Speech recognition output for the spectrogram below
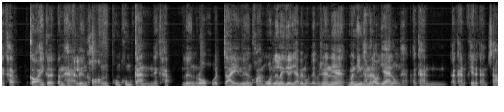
นะครับ ก่อให้เกิดปัญหาเรื่องของภูมิคุ้มกันนะครับเรื่องโรคหัวใจเรื่องความอ้วนเรื่องอะไรเยอะแยะไปหมดเลยเพราะฉะนั้นเนี่ยมันยิ่งทำให้เราแย่ลงฮะอาการอาการเครียดอาการเศร้า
